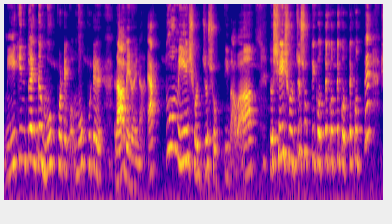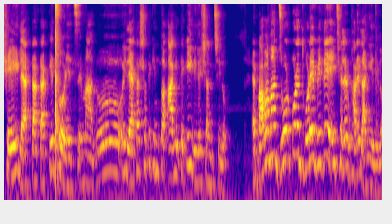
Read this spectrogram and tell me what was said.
মেয়ে কিন্তু একদম মুখ ফুটে মুখ ফুটে রা বেরোয় না। এত মেয়ে সহ্য শক্তি বাবা। তো সেই সহ্য শক্তি করতে করতে করতে করতে সেই ল্যাটাটাকে ধরেছে মা গো। ওই ল্যাটার সাথে কিন্তু আগে থেকেই রিলেশন ছিল। বাবা মা জোর করে ধরে বেঁধে এই ছেলের ঘাড়ে লাগিয়ে দিল।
